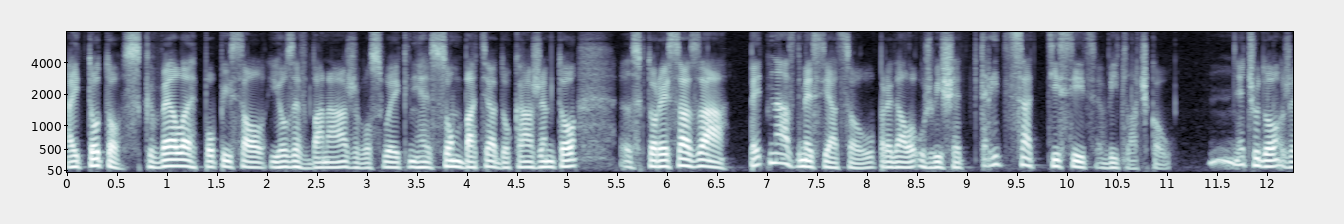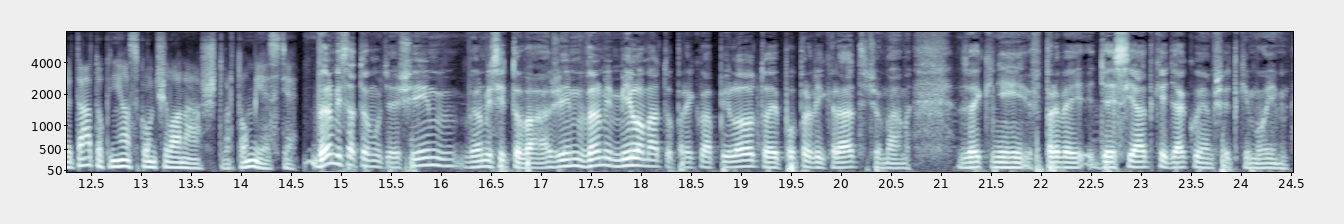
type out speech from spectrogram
Aj toto skvele popísal Jozef Banáš vo svojej knihe Som Baťa, dokážem to, z ktorej sa za 15 mesiacov predalo už vyše 30 tisíc výtlačkov. Nečudo, že táto kniha skončila na štvrtom mieste. Veľmi sa tomu teším, veľmi si to vážim, veľmi milo ma to prekvapilo, to je poprvýkrát, čo mám dve knihy v prvej desiatke. Ďakujem všetkým mojim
